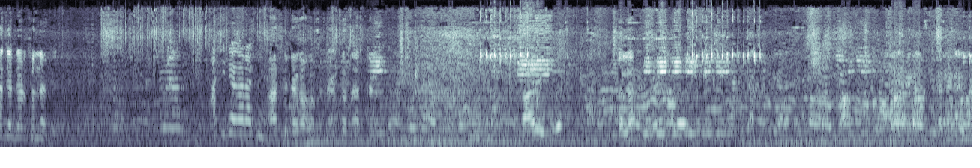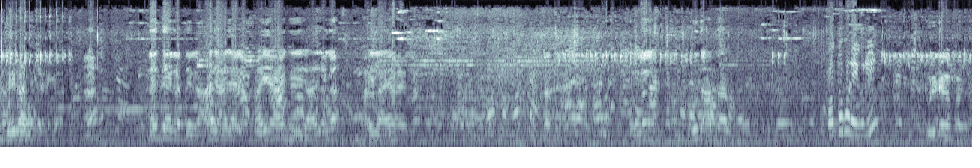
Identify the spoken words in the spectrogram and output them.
আছে দেড়শো নেবে আশি টাকা রাখুন। আশি টাকা হবে একশো দশ টাকা। চলো। हाँ? नहीं देगा देगा आज आ जाएगा भाई आएगा आ जाएगा भाई लाया है पक्का देगा बोले हम खुद आता है কত করে এগুলি কুড়ি টাকা পাতা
